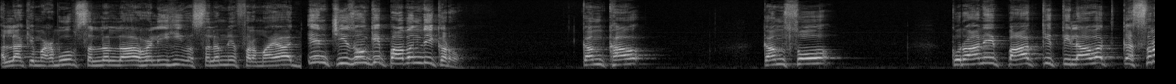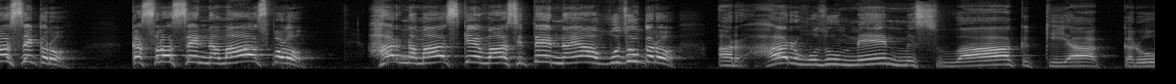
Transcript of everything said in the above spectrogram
अल्लाह के महबूब सल्लल्लाहु अलैहि वसल्लम ने फरमाया, इन चीज़ों की पाबंदी करो। कम खाओ, कम सो। कुरान पाक की तिलावत कसरत से करो, कसरत से नमाज़ पढ़ो। हर नमाज़ के वास्ते नया वज़ू करो और हर वज़ू में मिसवाक किया करो।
